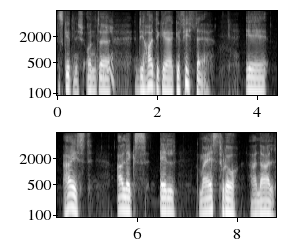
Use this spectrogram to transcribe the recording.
Das geht nicht. Und äh, Nee. die heutige Geschichte äh, heißt Alex El Maestro Anal.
